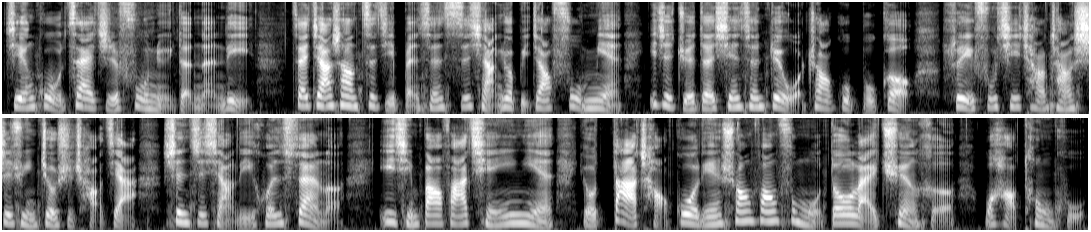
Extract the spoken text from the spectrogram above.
兼顾在职妇女的能力。再加上自己本身思想又比较负面，一直觉得先生对我照顾不够，所以夫妻常常视讯就是吵架，甚至想离婚算了。疫情爆发前一年有大吵过，连双方父母都来劝和，我好痛苦。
